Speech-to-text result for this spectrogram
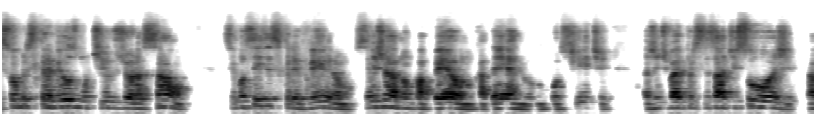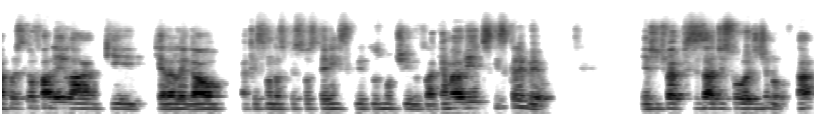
sobre escrever os motivos de oração, se vocês escreveram, seja no papel, no caderno, no post-it, a gente vai precisar disso hoje, tá? Por isso que eu falei lá que, que era legal a questão das pessoas terem escrito os motivos lá, que a maioria diz que escreveu. E a gente vai precisar disso hoje de novo, tá?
